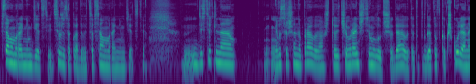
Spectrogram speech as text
в самом раннем детстве. Все же закладывается в самом раннем детстве. Действительно, вы совершенно правы, что чем раньше, тем лучше. Да? Вот эта подготовка к школе, она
